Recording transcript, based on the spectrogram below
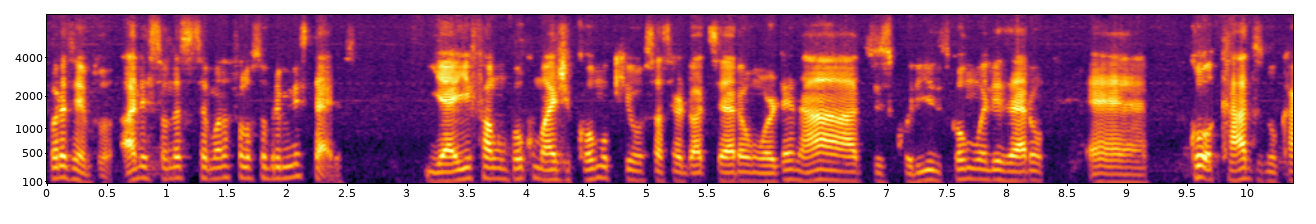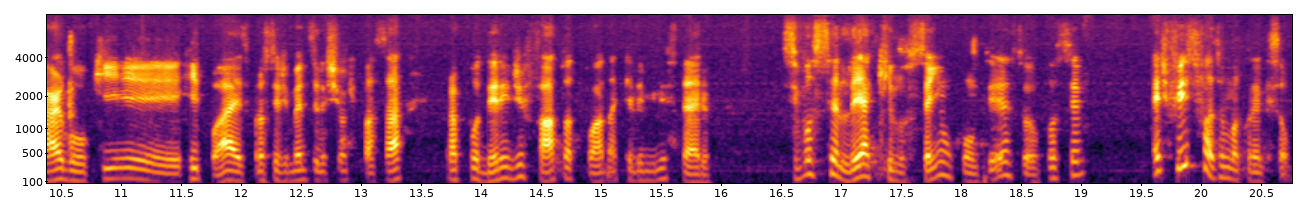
Por exemplo, a lição dessa semana falou sobre ministérios. E aí fala um pouco mais de como que os sacerdotes eram ordenados, escolhidos, como eles eram é, colocados no cargo, que rituais, procedimentos eles tinham que passar para poderem de fato atuar naquele ministério. Se você lê aquilo sem um contexto, você é difícil fazer uma conexão.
